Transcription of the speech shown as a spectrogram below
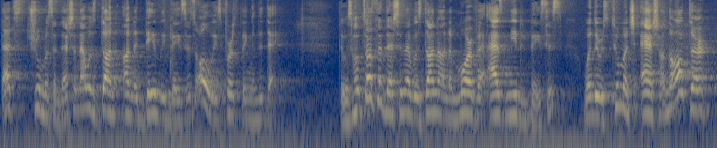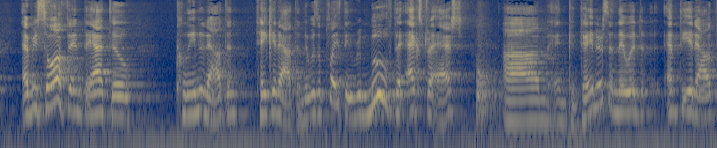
That's Trumas Masadesh, and that was done on a daily basis, always first thing in the day. There was Hotzah Sadesh, that was done on a more of an as needed basis. When there was too much ash on the altar, every so often they had to clean it out and take it out. And there was a place, they removed the extra ash um, in containers and they would empty it out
